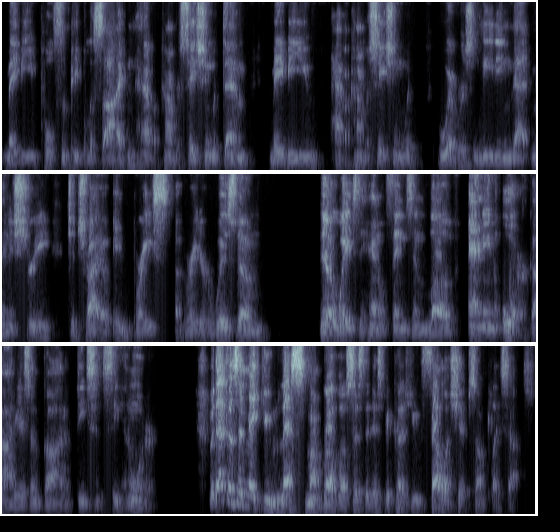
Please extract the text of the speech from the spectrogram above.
Maybe you pull some people aside and have a conversation with them. Maybe you have a conversation with whoever's leading that ministry to try to embrace a greater wisdom there are ways to handle things in love and in order. God is a God of decency and order. But that doesn't make you less my brother or sister just because you fellowship someplace else.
